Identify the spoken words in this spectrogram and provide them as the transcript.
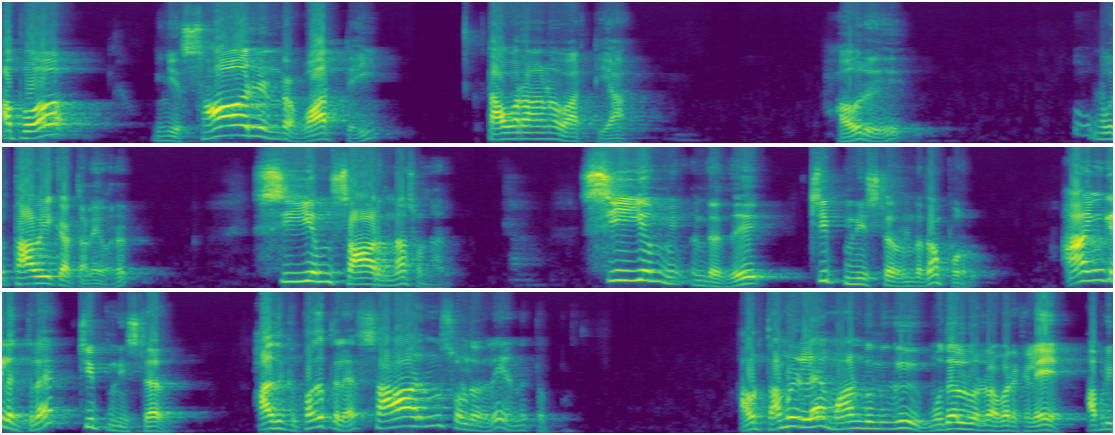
அப்போ நீங்க சார் என்ற வார்த்தை தவறான வார்த்தையா? அவரு தாவிக தலைவர் சிஎம் சார்ன்னு தான் சொன்னார். சிஎம் என்றது சீஃப் மினிஸ்டர்ன்றது தான் பொருள். ஆங்கிலத்தில் சீப் மினிஸ்டர் அதுக்கு பக்கத்தில் சார்ன்னு சொல்கிறதுல என்ன தப்பு? அவர் தமிழில் மாண்புமிகு முதல்வர் அவர்களே அப்படி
